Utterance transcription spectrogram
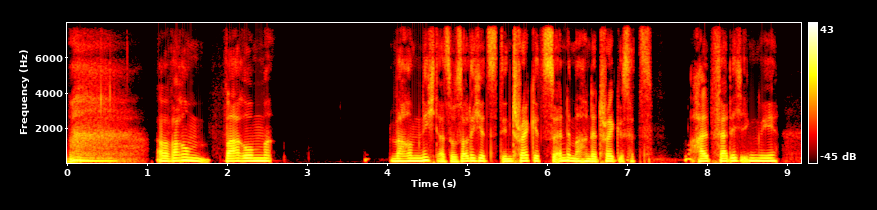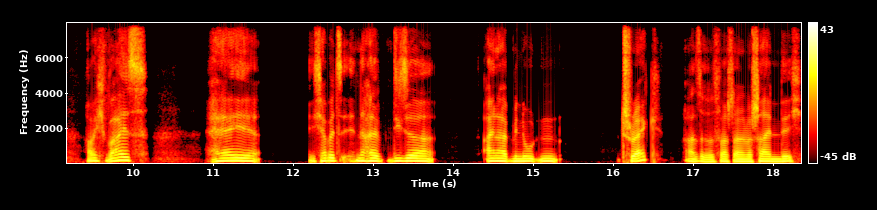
Aber warum, warum, warum nicht? Also soll ich jetzt den Track jetzt zu Ende machen? Der Track ist jetzt halb fertig irgendwie. Aber ich weiß, hey, ich habe jetzt innerhalb dieser eineinhalb Minuten Track, also das war dann wahrscheinlich,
